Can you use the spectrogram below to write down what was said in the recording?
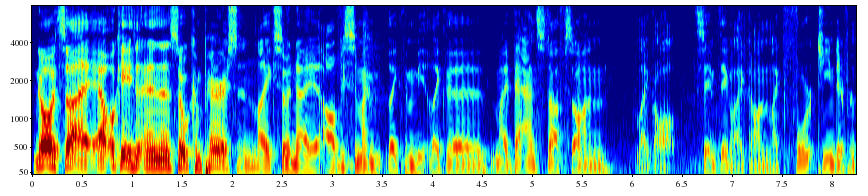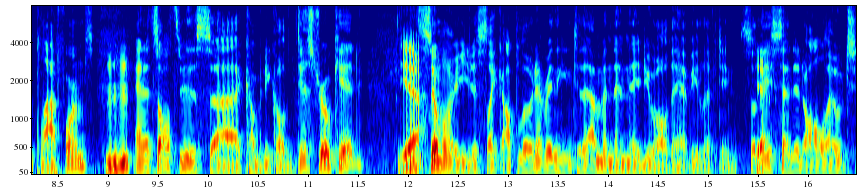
No, it's uh okay, and then so comparison, like so now obviously my like the like the my band stuff's on like all same thing like on like 14 different platforms, and it's all through this uh, company called DistroKid. Yeah. It's similar. You just like upload everything to them, and then they do all the heavy lifting. So Yeah. they send it all out,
